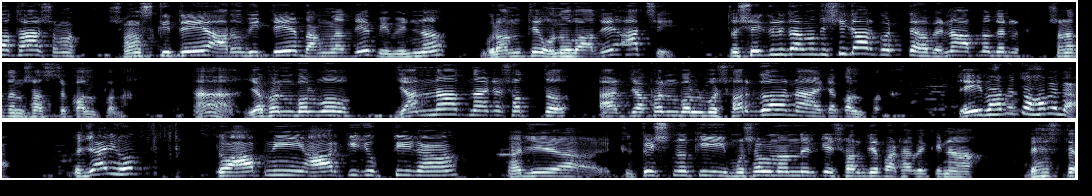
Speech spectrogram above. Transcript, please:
কথা সংস্কৃতে, আরবিতে, বাংলাতে বিভিন্ন গ্রন্থে অনুবাদে আছে। তো সেগুলি তো আমাদের স্বীকার করতে হবে না, আপনাদের সনাতন শাস্ত্র কল্পনা। হ্যাঁ যখন বলব জান্নাত না এটা সত্য, আর যখন বলব স্বর্গ না এটা কল্পনা। তো এইভাবে তো হবে না। তো যাই হোক, তো আপনি আর কি যুক্তি না যে কৃষ্ণ কি মুসলমানদেরকে স্বর্গে পাঠাবে কিনা বেহেস্তে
